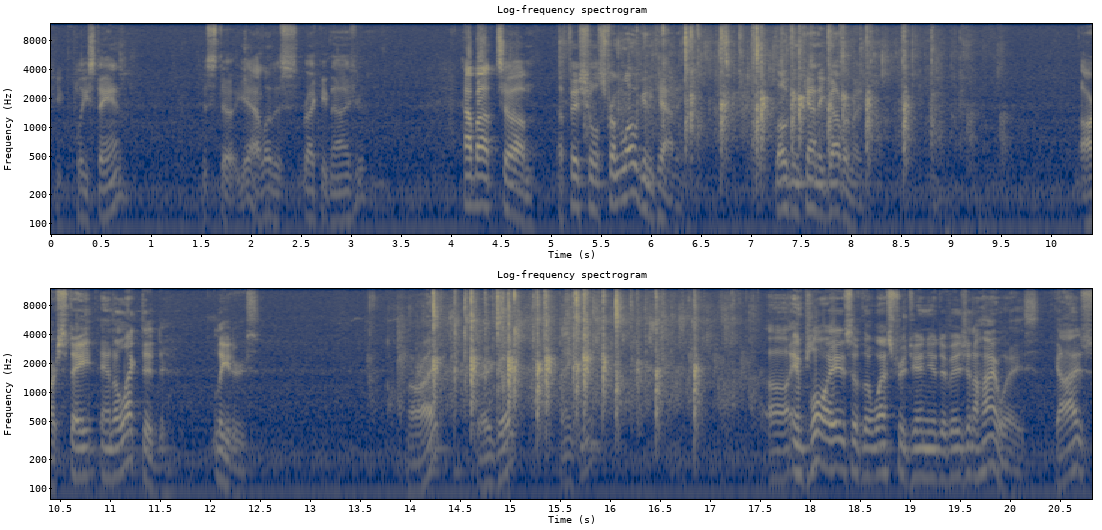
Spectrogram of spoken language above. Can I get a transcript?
If you please stand. Just, uh, yeah, let us recognize you. How about um, officials from Logan County? Logan County government. Our state and elected leaders. All right, very good. Thank you. Uh, employees of the West Virginia Division of Highways. Guys,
